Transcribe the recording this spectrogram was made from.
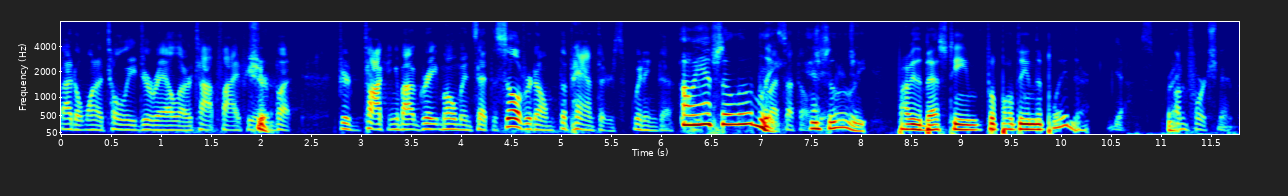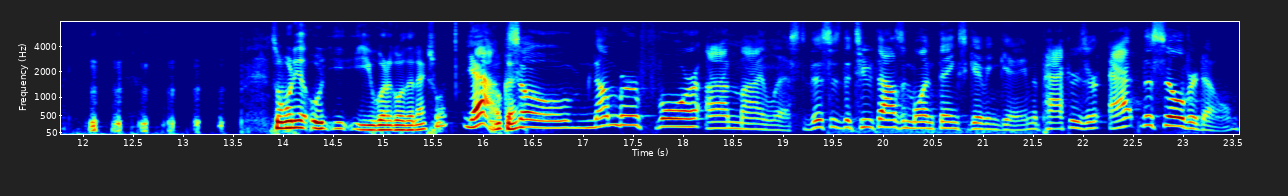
I don't want to totally derail our top five here, Sure. but if you're talking about great moments at the Silverdome, the Panthers winning the Oh, yeah, absolutely, USFL absolutely. Probably the best team football team that played there. yes, Right. unfortunately. So what do you oh, you, you want to go to the next one? Yeah. Okay. So number four on my list. This is the 2001 Thanksgiving game. The Packers are at the Silverdome,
